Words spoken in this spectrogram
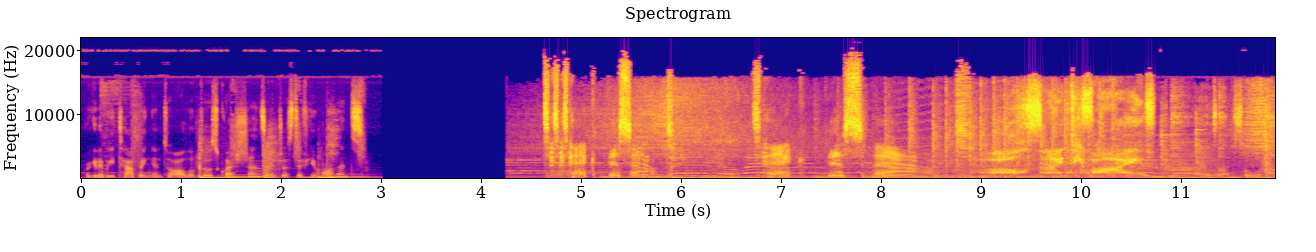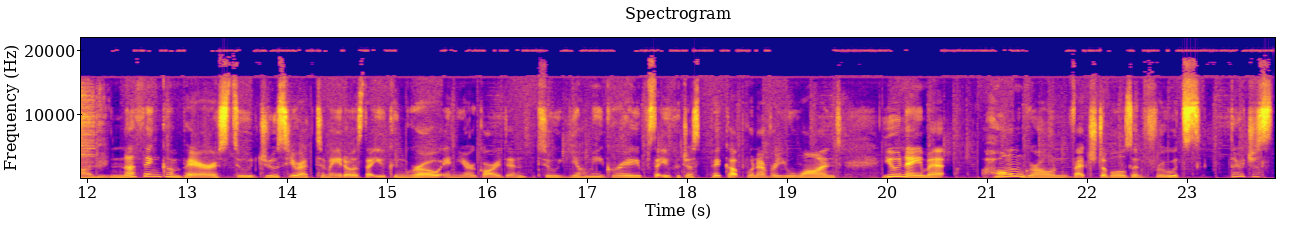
We're going to be tapping into all of those questions in just a few moments. Check this out. Check this out. Nothing compares to juicy red tomatoes that you can grow in your garden, to yummy grapes that you could just pick up whenever you want. You name it, homegrown vegetables and fruits, they're just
